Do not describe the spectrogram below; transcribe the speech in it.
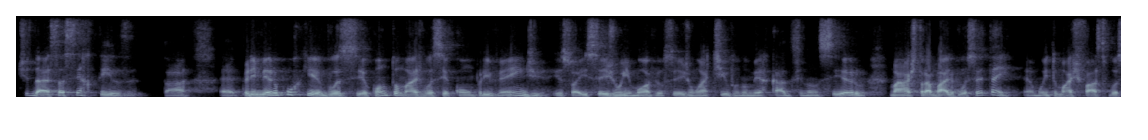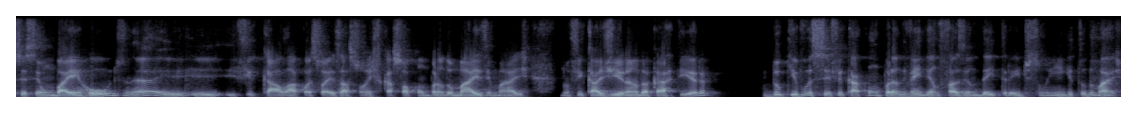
te dar essa certeza. Tá? É, primeiro porque você, quanto mais você compra e vende, isso aí seja um imóvel, seja um ativo no mercado financeiro, mais trabalho você tem. É muito mais fácil você ser um buy and hold, né? E, e, e ficar lá com as suas ações, ficar só comprando mais e mais, não ficar girando a carteira, do que você ficar comprando e vendendo, fazendo day trade, swing e tudo mais.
